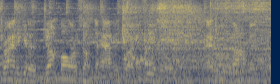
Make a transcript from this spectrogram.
trying to get a jump ball or something to happen so I can see if it'll actually stop it.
